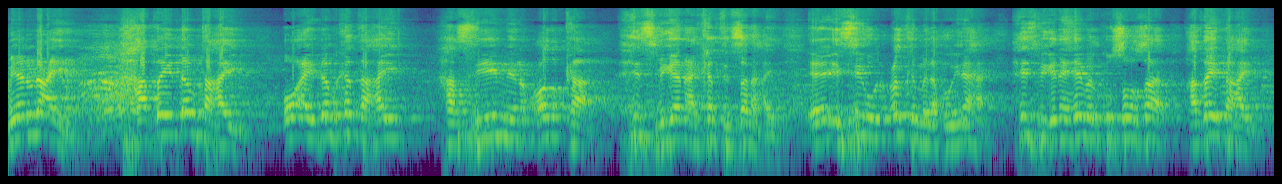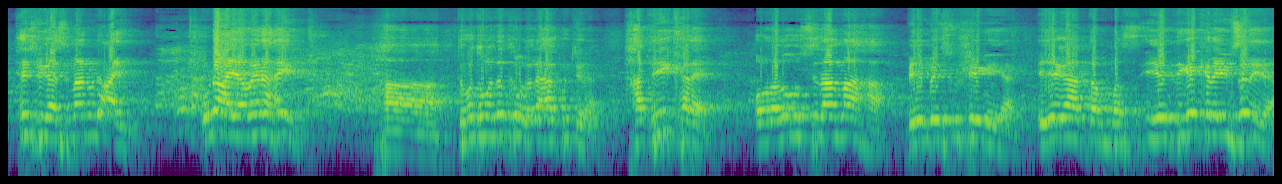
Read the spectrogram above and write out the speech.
miyaanu dhacayn hadday dhab tahay oo ay dhab ka tahay ha siinin codka xisbigan aan ka tirsanahay. Ee isi uun codka madaxweynaha xisbigana hebel ku soo saar hadday tahay xisbigaasi maanu dhacayn u dhacayaa mayn ahayn. Ha dabatuma dadka ololahaa ku jira. Haddii kale olaluhu sidaa maaha been bay isku sheegayaan iyagaa dambas iyo diga kala iibsanaya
